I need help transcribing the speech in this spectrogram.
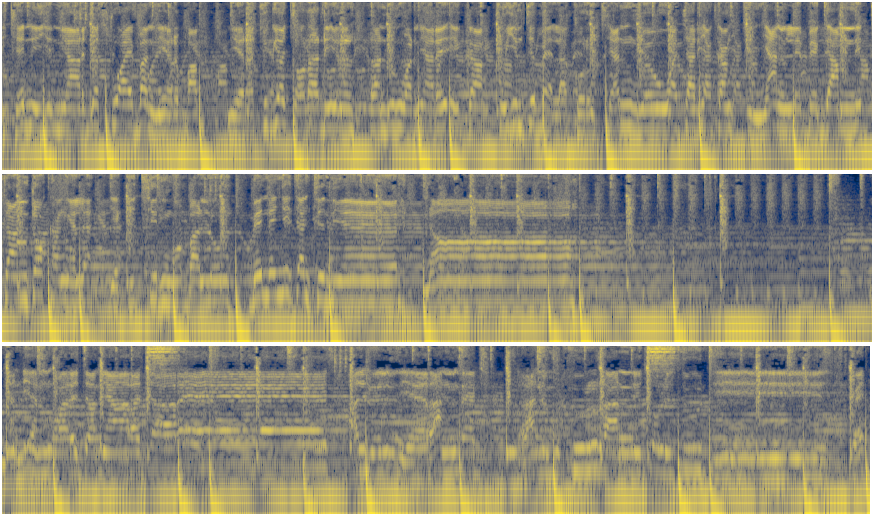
Icheni yin yar just twiba nir bak. Nira chugya chora dil. Randun war nyare ikak Kuyin bela ko kurchen we wachar ya kang chinyan le begam ni tanto kangele ye kichit ngo balung bene nyi chan chinyer no nyandien ware chan yara chare alwil nye randek rane mutsul rane chole sudi wet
